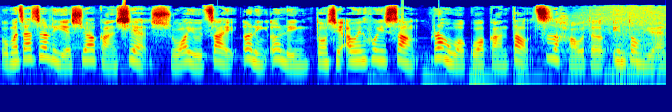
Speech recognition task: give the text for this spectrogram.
我们在这里也需要感谢所有在二零二零东京奥运会上让我国感到自豪的运动员。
